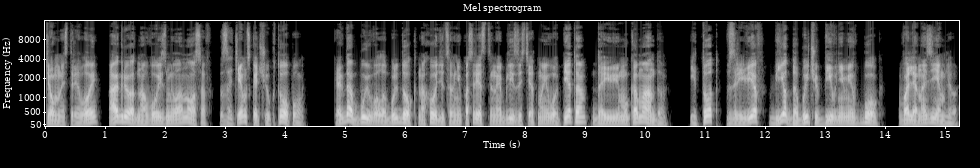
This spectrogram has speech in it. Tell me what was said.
Темной стрелой агрю одного из меланосов, затем скачу к топу. Когда буйвола-бульдог находится в непосредственной близости от моего пета, даю ему команду, и тот, взревев, бьет добычу бивнями в бок, валя на землю,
